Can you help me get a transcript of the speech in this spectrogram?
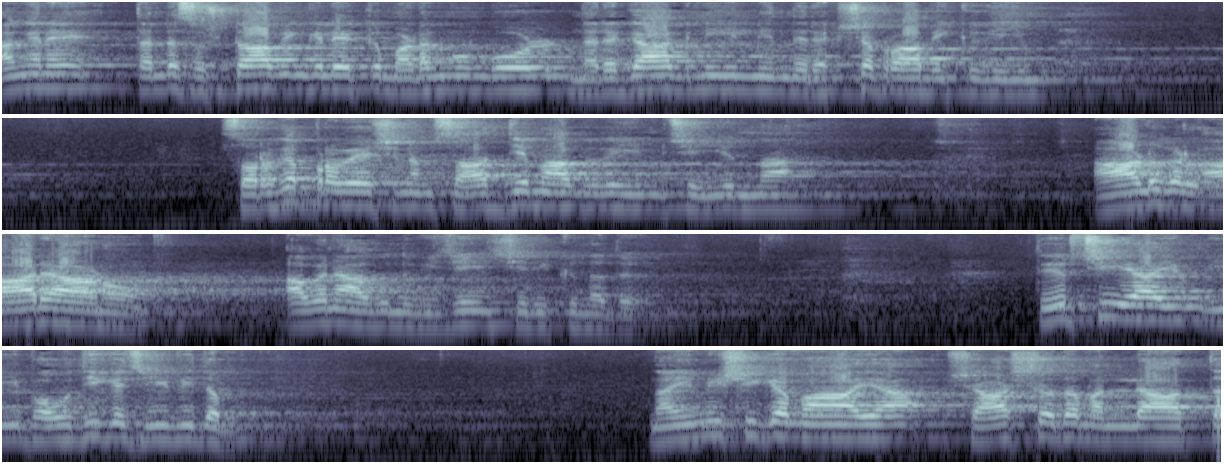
അങ്ങനെ തൻ്റെ സൃഷ്ടാവിങ്കിലേക്ക് മടങ്ങുമ്പോൾ നരകാഗ്നിയിൽ നിന്ന് രക്ഷ പ്രാപിക്കുകയും സ്വർഗപ്രവേശനം സാധ്യമാകുകയും ചെയ്യുന്ന ആളുകൾ ആരാണോ അവനാകുന്നു വിജയിച്ചിരിക്കുന്നത്. തീർച്ചയായും ഈ ഭൗതിക ജീവിതം നൈമിഷികമായ ശാശ്വതമല്ലാത്ത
